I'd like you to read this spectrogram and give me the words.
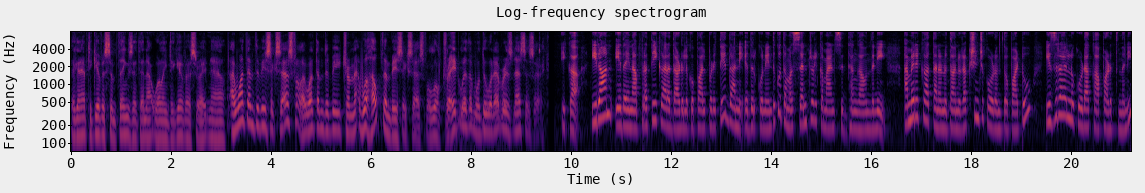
they're going to have to give us some things that they're not willing to give us right now. I want them to be successful. I want them to be tremendous. We'll help them be successful. We'll trade with them. We'll do whatever is necessary. ఇక ఇరాన్ ఏదైనా ప్రతీకార దాడులకు పాల్పడితే దాన్ని ఎదుర్కొనేందుకు తమ సెంట్రల్ కమాండ్ సిద్ధంగా ఉందని అమెరికా తనను తాను రక్షించుకోవడంతో పాటు ఇజ్రాయెల్ను కూడా కాపాడుతుందని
